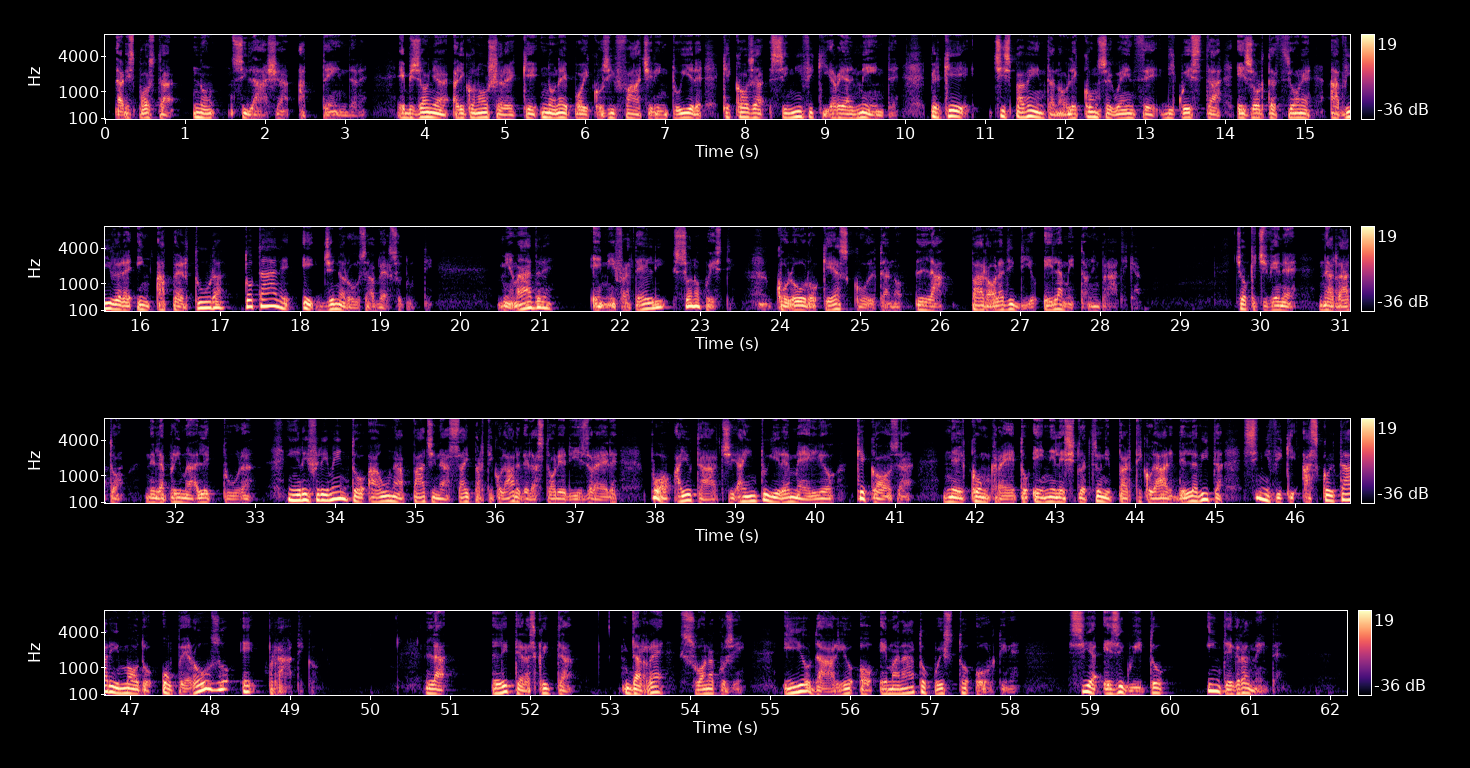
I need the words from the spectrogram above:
La risposta non si lascia attendere e bisogna riconoscere che non è poi così facile intuire che cosa significhi realmente, perché ci spaventano le conseguenze di questa esortazione a vivere in apertura totale e generosa verso tutti. Mia madre e i miei fratelli sono questi, coloro che ascoltano la parola di Dio e la mettono in pratica ciò che ci viene narrato nella prima lettura, in riferimento a una pagina assai particolare della storia di Israele, può aiutarci a intuire meglio che cosa nel concreto e nelle situazioni particolari della vita significhi ascoltare in modo operoso e pratico. La lettera scritta dal re suona così. Io, Dario, ho emanato questo ordine sia eseguito integralmente.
